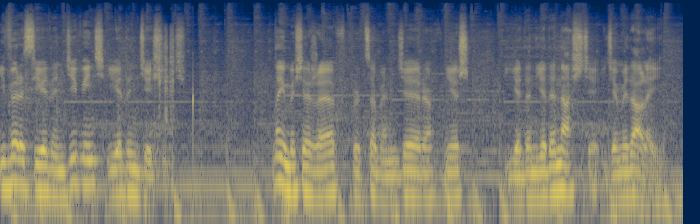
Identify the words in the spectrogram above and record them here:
i wersje 1.9 i 1.10. No i myślę, że wkrótce będzie również 1.11. Idziemy dalej.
